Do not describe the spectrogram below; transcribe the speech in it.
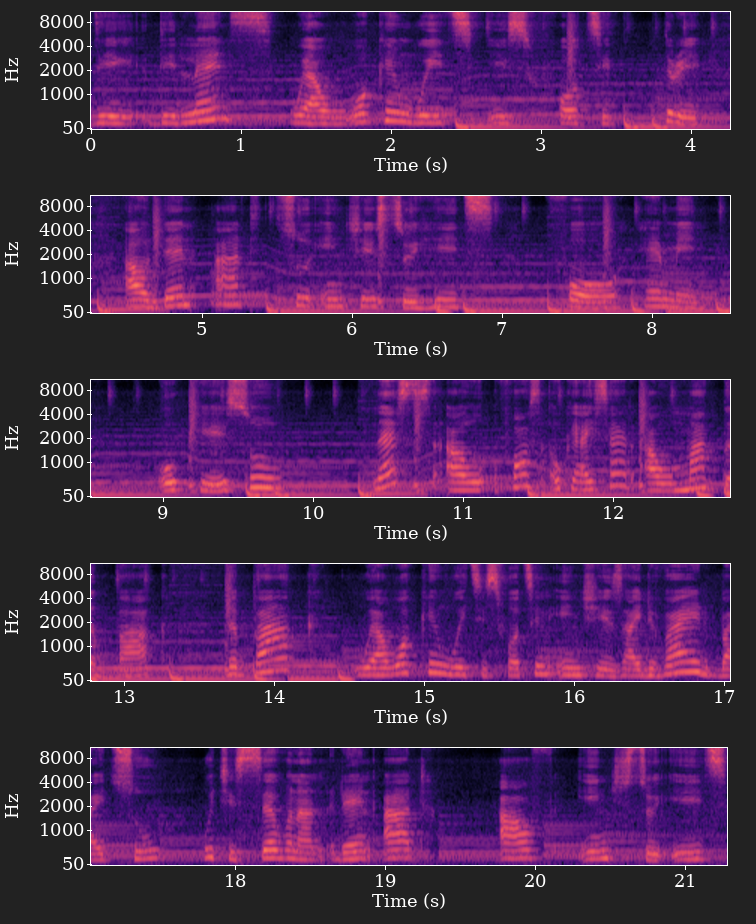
the the length we are working with is 43 i'll then add two inches to it for hemming. Okay so next i'll first okay i said i will mark the back. The back we are working with is 14 inches. I divide by 2 which is 7 and then add half inch to it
